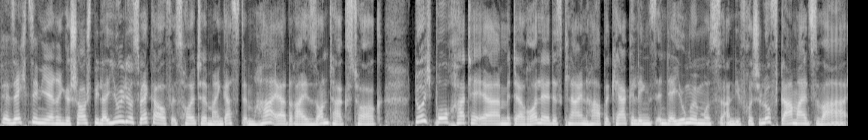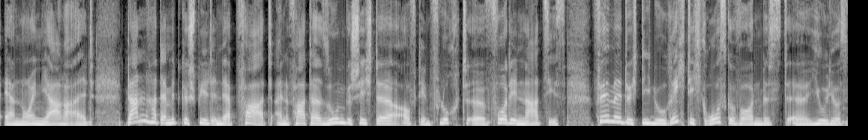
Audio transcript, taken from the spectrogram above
Der 16-jährige Schauspieler Julius Weckauf ist heute mein Gast im HR3 Sonntagstalk. Durchbruch hatte er mit der Rolle des kleinen Harpe Kerkelings in Der Junge muss an die frische Luft. Damals war er neun Jahre alt. Dann hat er mitgespielt in Der Pfad, eine Vater-Sohn-Geschichte auf den Flucht äh, vor den Nazis. Filme, durch die du richtig groß geworden bist, äh, Julius.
